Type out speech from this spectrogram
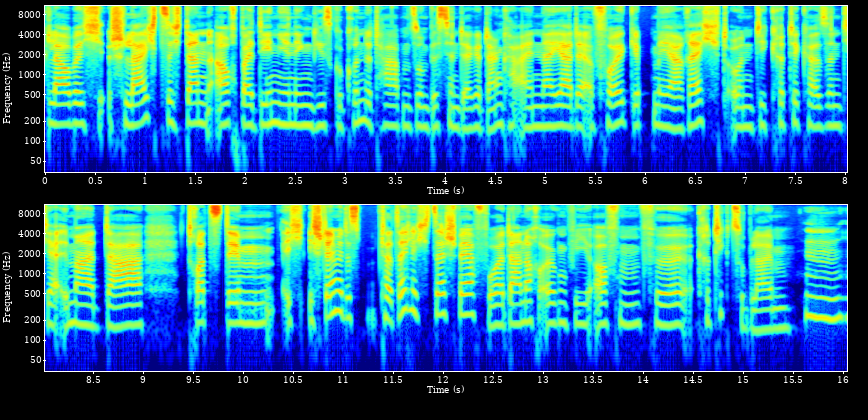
glaube ich, schleicht sich dann auch bei denjenigen, die es gegründet haben, so ein bisschen der Gedanke ein, naja, der Erfolg gibt mir ja recht und die Kritiker sind ja immer da. Trotzdem, ich, ich stelle mir das tatsächlich sehr schwer vor, da noch irgendwie offen für Kritik zu bleiben. Hm.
